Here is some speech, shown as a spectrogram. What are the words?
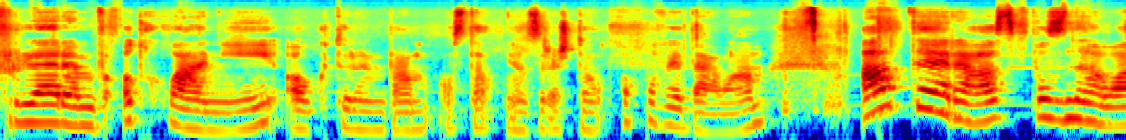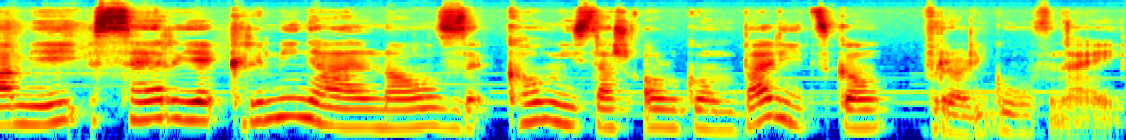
thrillerem w otchłani, o którym Wam ostatnio zresztą opowiadałam, a teraz poznałam jej serię kryminalną z komisarz Olgą Balicką w roli głównej.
